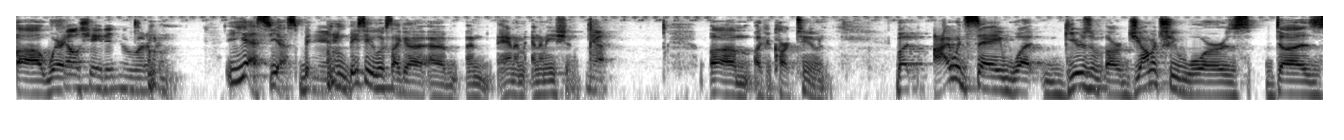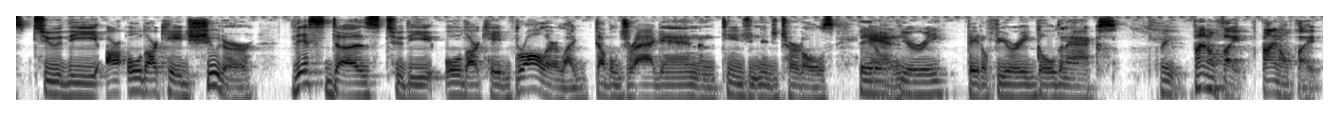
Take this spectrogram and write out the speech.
Uh, where Cell shaded or whatever. yes, yes, ba- basically looks like a, a an anim- animation, yeah. um, like a cartoon. But I would say what Gears of or Geometry Wars does to the our old arcade shooter, this does to the old arcade brawler like Double Dragon and Teenage Ninja Turtles Fatal and Fury. Fatal Fury, Golden Axe. Wait, Final Fight. Final Fight.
